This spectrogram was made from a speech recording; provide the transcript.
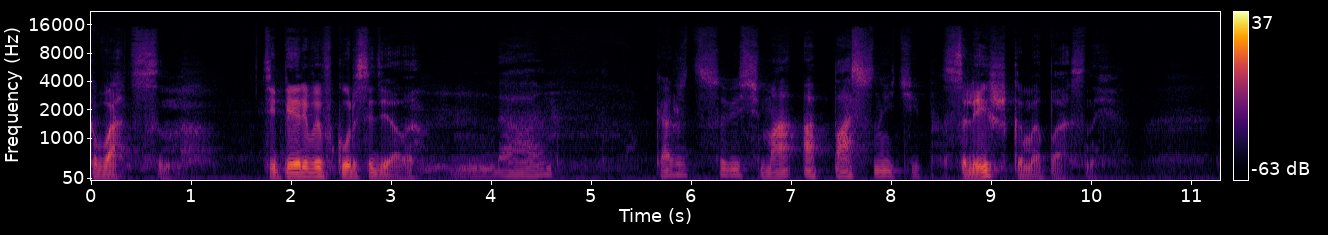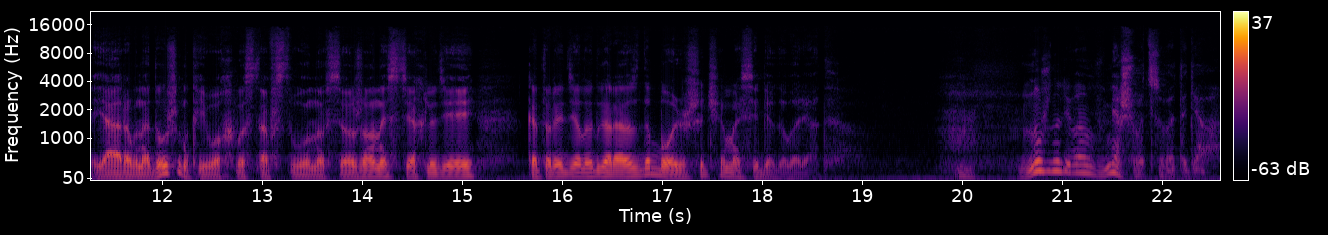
Так, Ватсон. Теперь вы в курсе дела. Да, кажется, весьма опасный тип. Слишком опасный. Я равнодушен к его хвостовству, но все же он из тех людей, которые делают гораздо больше, чем о себе говорят. Нужно ли вам вмешиваться в это дело?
